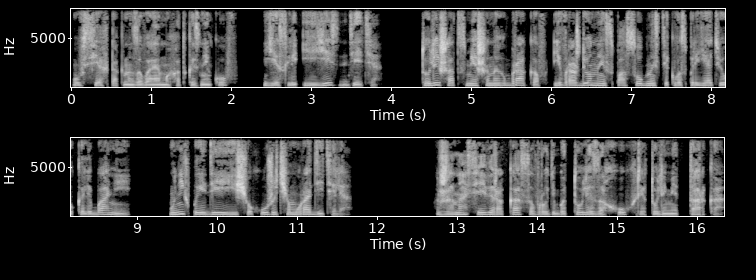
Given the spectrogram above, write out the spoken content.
У всех так называемых отказников, если и есть дети, то лишь от смешанных браков и врожденные способности к восприятию колебаний у них, по идее, еще хуже, чем у родителя. Жена Севера Касса вроде бы то ли Захухря, то ли Митарка.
